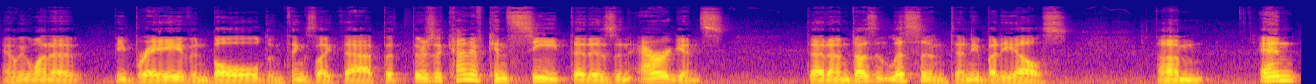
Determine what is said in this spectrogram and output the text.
and we want to be brave and bold and things like that. But there's a kind of conceit that is an arrogance that um, doesn't listen to anybody else. Um, and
